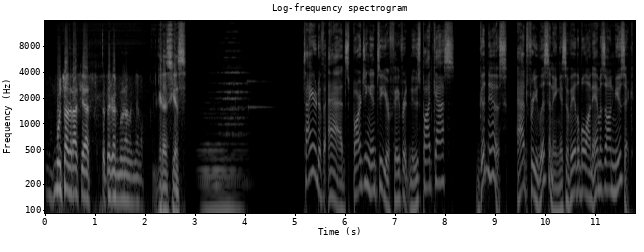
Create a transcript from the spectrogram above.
Muchas gracias. Que tengan buena mañana. Gracias. Tired of ads barging into your favorite news podcasts? Good news. Ad-free listening is available on Amazon Music.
